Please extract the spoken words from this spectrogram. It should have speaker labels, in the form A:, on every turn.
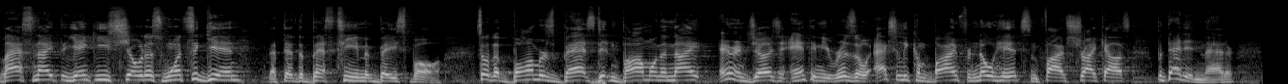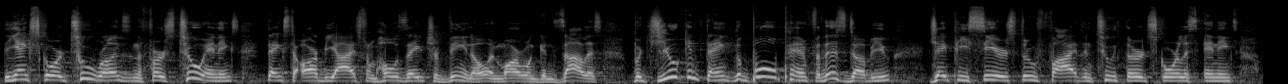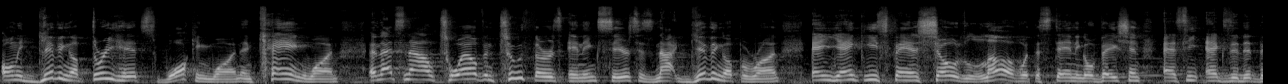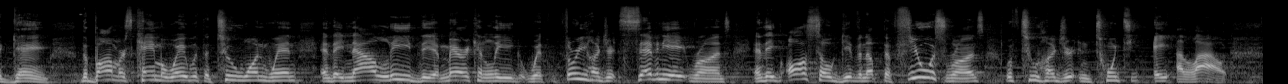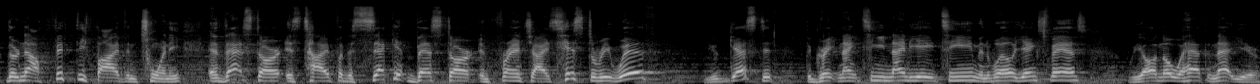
A: Last night, the Yankees showed us once again that they're the best team in baseball. So the Bombers' bats didn't bomb on the night. Aaron Judge and Anthony Rizzo actually combined for no hits and five strikeouts, but that didn't matter. The Yanks scored two runs in the first two innings thanks to RBIs from Jose Trevino and Marwin Gonzalez. But you can thank the bullpen for this W. JP Sears threw five and two thirds scoreless innings, only giving up three hits, walking one, and Kang one. And that's now 12 and two thirds innings. Sears is not giving up a run. And Yankees fans showed love with the standing ovation as he exited the game. The Bombers came away with a 2 1 win, and they now lead the American League with 378 runs, and they've also given up the fewest runs with 228 allowed. They're now 55 and 20, and that start is tied for the second best start in franchise history with, you guessed it, the great 1998 team. And well, Yanks fans, we all know what happened that year.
